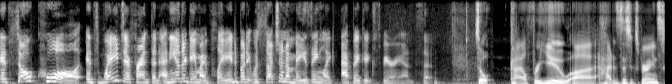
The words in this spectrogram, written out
it's so cool. It's way different than any other game I played, but it was such an amazing, like, epic experience. So, Kyle, for you, uh, how does this experience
